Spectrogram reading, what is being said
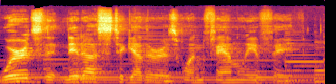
Words that knit us together as one family of faith.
